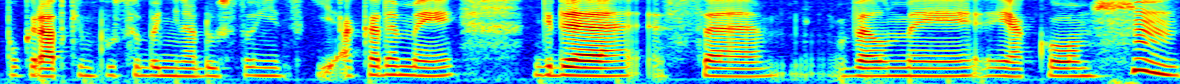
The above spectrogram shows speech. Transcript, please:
po krátkém působení na důstojnické akademii, kde se velmi jako, hm,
